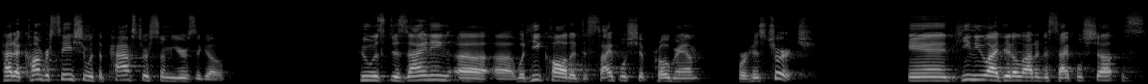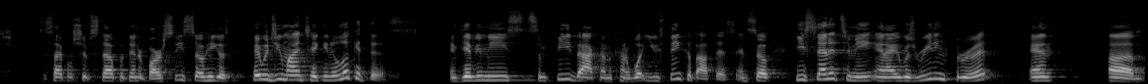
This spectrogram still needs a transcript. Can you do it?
had a conversation with a pastor some years ago who was designing a, a, what he called a discipleship program for his church. And he knew I did a lot of discipleship, discipleship stuff with InterVarsity so he goes, Hey, would you mind taking a look at this? and giving me some feedback on kind of what you think about this. And so he sent it to me, and I was reading through it. And um,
